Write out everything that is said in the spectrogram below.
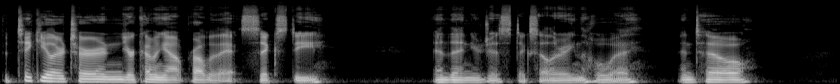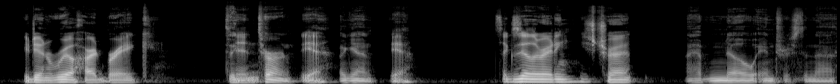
particular turn you're coming out probably at 60, and then you're just accelerating the whole way until you're doing a real hard break to and- turn Yeah, again. yeah, it's exhilarating. You should try it. I have no interest in that.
